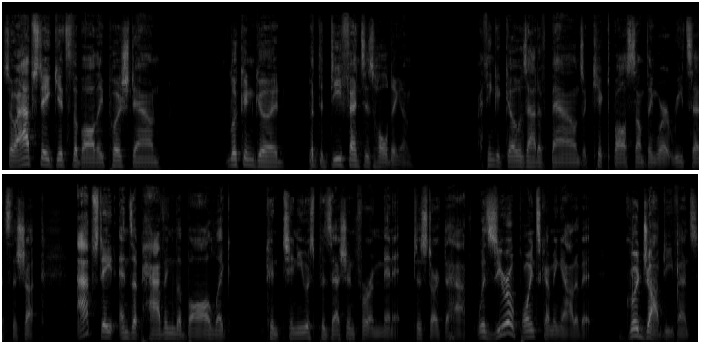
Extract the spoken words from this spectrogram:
So App State gets the ball, they push down, looking good, but the defense is holding them. I think it goes out of bounds, a kicked ball, something where it resets the shot. App State ends up having the ball like continuous possession for a minute to start the half with zero points coming out of it. Good job, defense.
